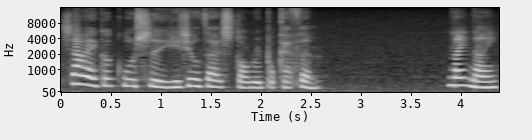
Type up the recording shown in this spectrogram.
下一个故事依旧在 Storybook FM。Night night。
